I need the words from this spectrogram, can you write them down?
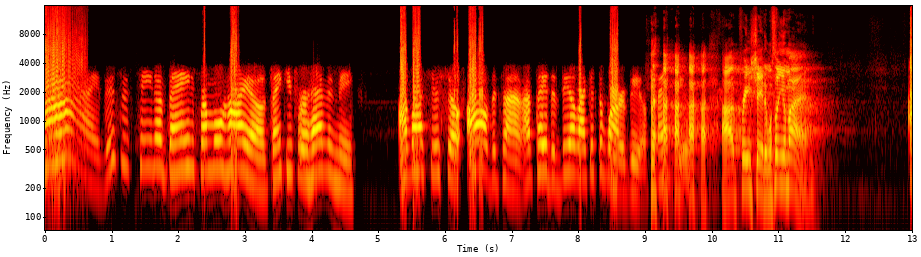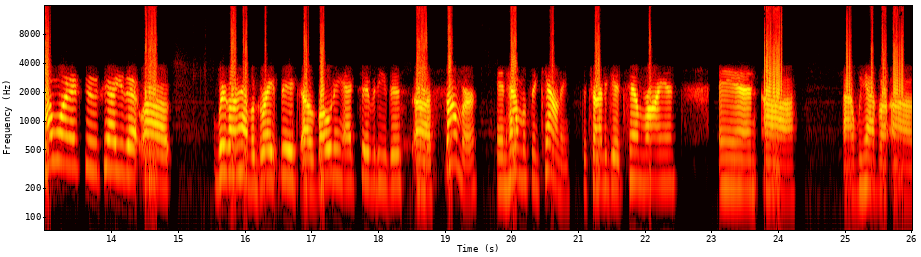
Hi, this is Tina Bain from Ohio. Thank you for having me. I watch your show all the time. I pay the bill like it's a water bill. Thank you. I appreciate it. What's on your mind? I wanted to tell you that uh, we're going to have a great big uh, voting activity this uh, summer in Hamilton County to try to get Tim Ryan, and uh, uh, we have a, uh,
